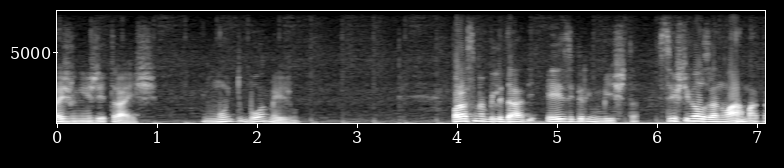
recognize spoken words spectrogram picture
as linhas de trás. Muito boa mesmo. Próxima habilidade, esgrimista. Se estiver usando uma arma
